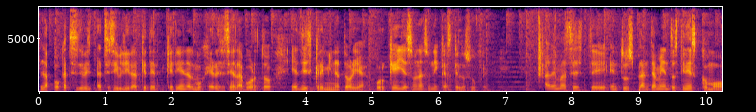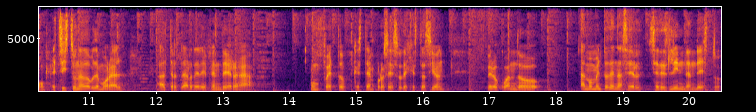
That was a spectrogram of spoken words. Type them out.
la poca accesibilidad que, tienen las mujeres hacia el aborto es discriminatoria, porque ellas son las únicas que lo sufren. Además, este, en tus planteamientos tienes como, existe una doble moral al tratar de defender a un feto que está en proceso de gestación, pero cuando al momento de nacer se deslindan de esto.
